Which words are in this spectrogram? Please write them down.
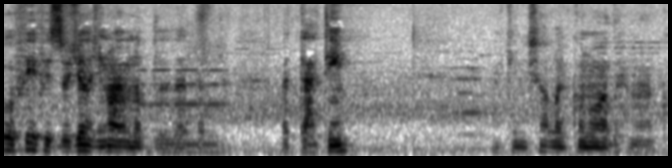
هو في في الزجاج نوع من الت- ال- ال- التعتيم لكن إن شاء الله يكون واضح معكم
